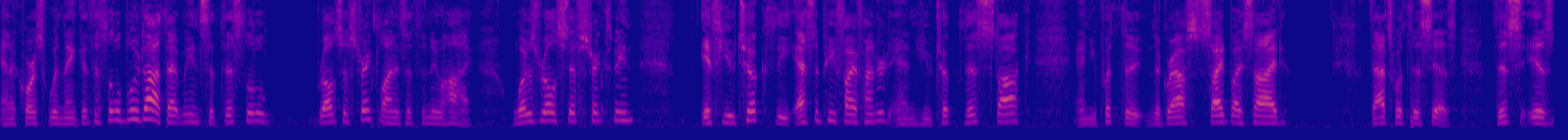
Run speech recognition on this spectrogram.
and of course when they get this little blue dot, that means that this little relative strength line is at the new high. What does relative strength mean? If you took the S&P 500 and you took this stock and you put the, the graphs side by side, that's what this is. This is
